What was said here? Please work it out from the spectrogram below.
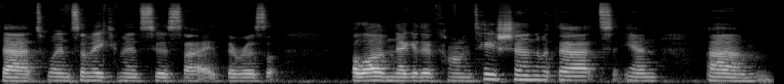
that when somebody committed suicide, there was a lot of negative connotation with that, and um,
